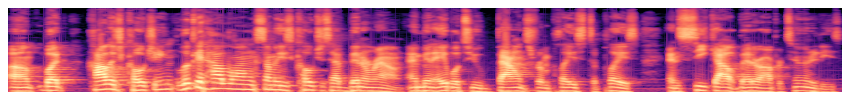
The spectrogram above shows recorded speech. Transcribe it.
Um, but college coaching, look at how long some of these coaches have been around and been able to bounce from place to place and seek out better opportunities.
